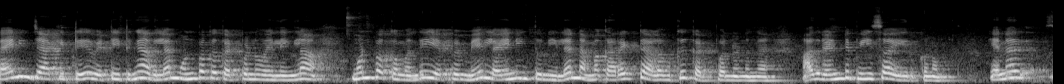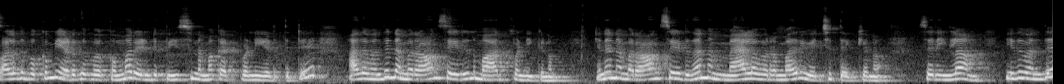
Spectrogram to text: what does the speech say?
லைனிங் ஜாக்கெட்டு வெட்டிட்டுங்க அதில் முன்பக்கம் கட் பண்ணுவோம் இல்லைங்களா? முன்பக்கம் வந்து எப்பவுமே லைனிங் துணியில் நம்ம கரெக்ட் அளவுக்கு கட் பண்ணணுங்க. அது ரெண்டு பீஸாக இருக்கணும். ஏன்னா வலது பக்கம் இடது பக்கமாக ரெண்டு பீஸ் நம்ம கட் பண்ணி எடுத்துட்டு அதை வந்து நம்ம ராங் சைடுன்னு மார்க் பண்ணிக்கணும். ஏன்னா நம்ம ராங் சைடு தான் நம்ம மேலே வர மாதிரி வச்சு தைக்கணும். சரிங்களா? இது வந்து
